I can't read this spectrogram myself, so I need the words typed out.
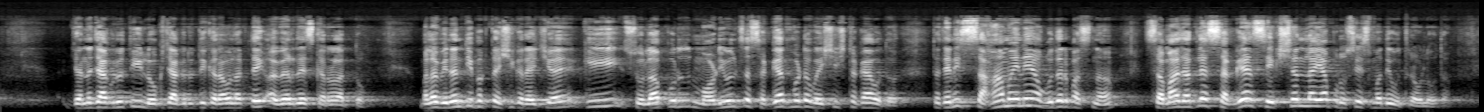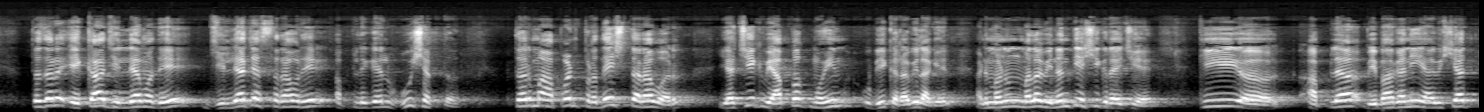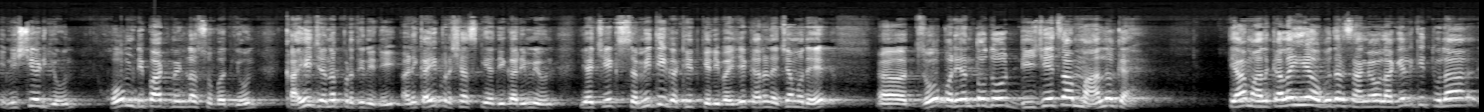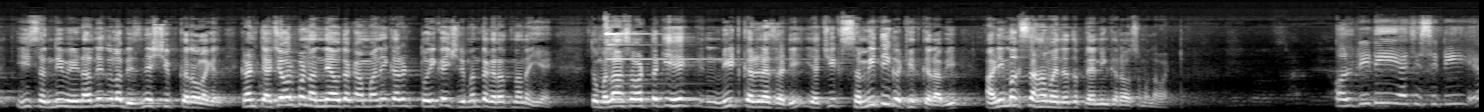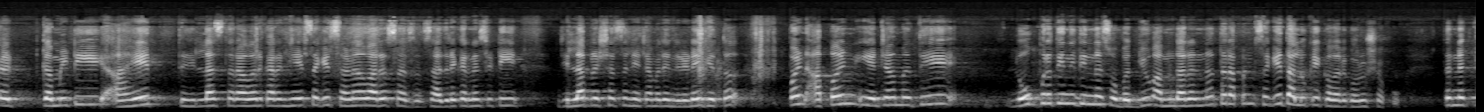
जनजागृती लोकजागृती करावं लागते अवेअरनेस करावा लागतो. मला विनंती फक्त अशी करायची आहे की सोलापूर मॉड्यूलचं सगळ्यात मोठं वैशिष्ट्य काय होतं? तर त्यांनी सहा महिने अगोदरपासनं समाजातल्या सगळ्या सेक्शनला या प्रोसेसमध्ये उतरवलं होतं. तर जर एका जिल्ह्यामध्ये जिल्ह्याच्या स्तरावर हे अप्लिकेबल होऊ शकतं तर मग आपण प्रदेश स्तरावर याची एक व्यापक मोहीम उभी करावी लागेल. आणि म्हणून मला विनंती अशी करायची आहे की आपल्या विभागाने या विषयात इनिशिएट घेऊन होम डिपार्टमेंटला सोबत घेऊन काही जनप्रतिनिधी आणि काही प्रशासकीय अधिकारी मिळून याची एक समिती गठीत केली पाहिजे. कारण याच्यामध्ये जोपर्यंत जो डीजेचा मालक आहे त्या मालकालाही हे अगोदर सांगावं लागेल की तुला ही संधी मिळणार नाही तुला बिझनेस शिफ्ट करावं लागेल. कारण त्याच्यावर पण अन्याय होता कामा नाही कारण तोही काही श्रीमंत घरातला नाही आहे. तर मला असं वाटतं की हे नीट करण्यासाठी याची एक समिती गठीत करावी आणि मग सहा महिन्याचं प्लॅनिंग करावं असं मला वाटतं. ऑलरेडी याची सिटी कमिटी आहेत जिल्हा स्तरावर कारण हे सगळे सणवार साज साजरे करण्यासाठी जिल्हा प्रशासन याच्यामध्ये निर्णय घेतं. पण आपण याच्यामध्ये लोकप्रतिनिधींना सोबत घेऊ आमदारांना तर आपण सगळे तालुके कव्हर करू शकू. तर नक्की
